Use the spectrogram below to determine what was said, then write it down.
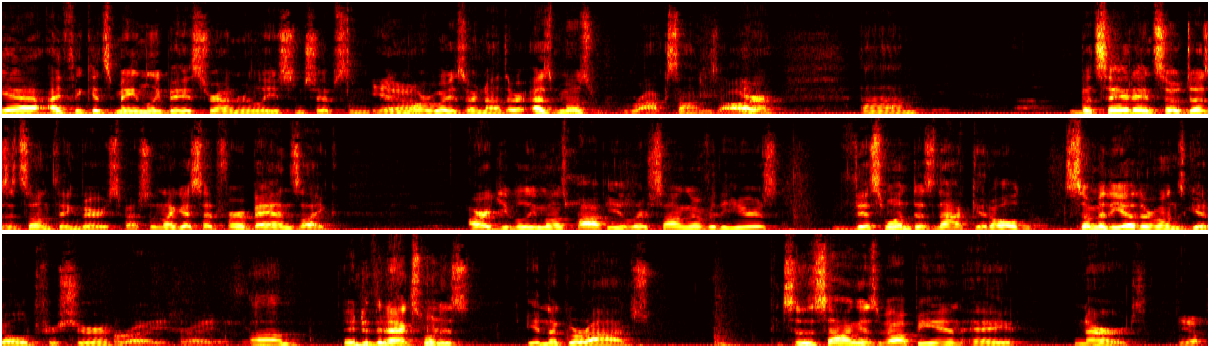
Yeah, I think it's mainly based around relationships in, in Yeah. more ways or another, as most rock songs are. Um, but Say It Ain't So does its own thing very special. And like I said, for a band's like arguably most popular song over the years, this one does not get old. Some of the other ones get old for sure. right, right. Um, into the next one is In the Garage. So the song is about being a nerd. Yep.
